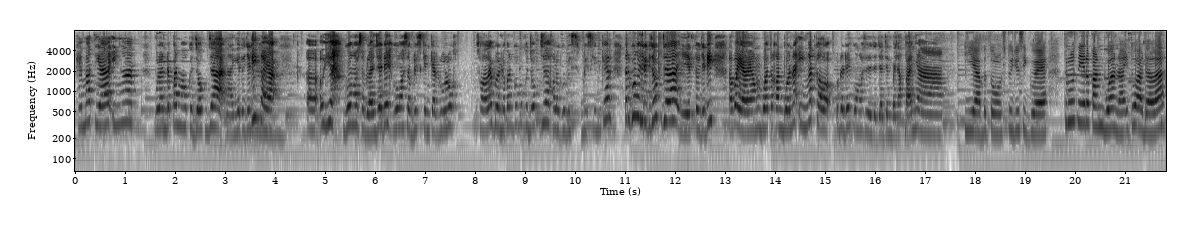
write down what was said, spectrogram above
hemat ya, ingat bulan depan mau ke Jogja. Nah gitu, jadi kayak, eh, oh iya, gue nggak usah belanja deh, gue nggak usah beli skincare dulu. Soalnya bulan depan gue mau ke Jogja. Kalau gue beli, skincare, ntar gue nggak jadi ke Jogja gitu. Jadi apa ya, yang buat rekan buana ingat kalau udah deh gue nggak usah jajan- jajan banyak-banyak. Iya betul, setuju sih gue. Terus nih rekan buana itu adalah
